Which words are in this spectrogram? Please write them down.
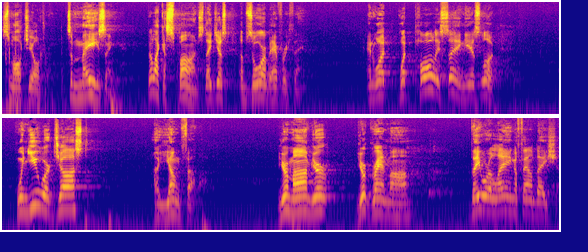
small children. It's amazing. They're like a sponge, they just absorb everything. And what, what Paul is saying is look, when you were just a young fella, your mom, your, your grandmom, they were laying a foundation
